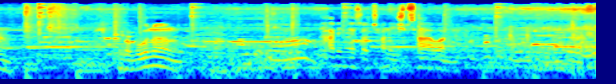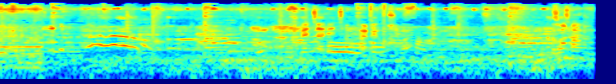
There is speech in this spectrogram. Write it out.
음. 이거 무는 할인해서 1,024원. 무 2배짜리 1,850원. 그거 사근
